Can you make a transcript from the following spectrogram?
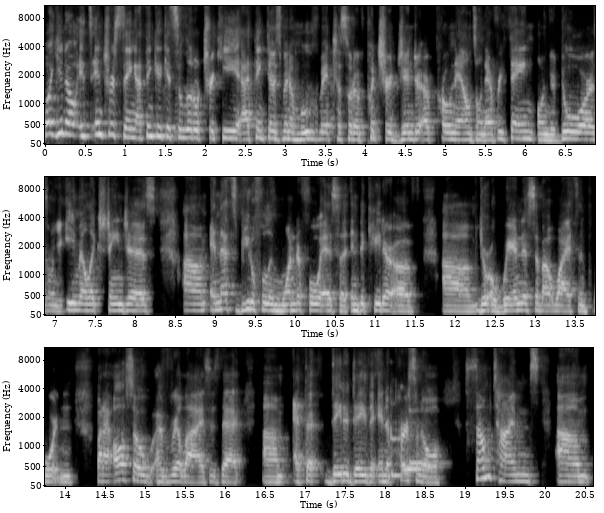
Well, you know, it's interesting. I think it gets a little tricky. I think there's been a movement to sort of put your gender or pronouns on everything, on your doors, on your email exchanges. Um, and that's beautiful and wonderful as an indicator of um, your awareness about why it's important. But I also have realized is that um, at the day to day, the interpersonal, sometimes um,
